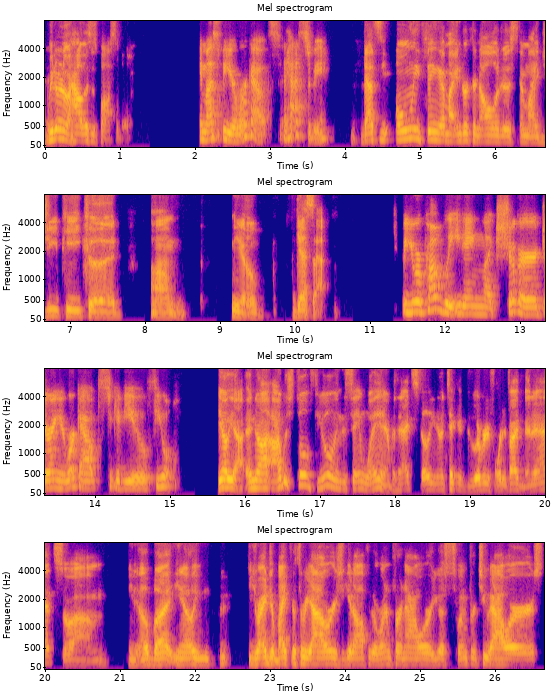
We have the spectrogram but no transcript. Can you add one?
we don't know how this is possible. It must be your workouts. It has to be. That's the only thing that my endocrinologist and my GP could, um, you know, guess at. But you were probably eating like sugar during your workouts to give you fuel. Yeah, yeah, and uh, I was still fueling the same way and everything. I'd still, you know, take a goo every forty-five minutes. Um, you know, but you know, you, you ride your bike for three hours, you get off, you go run for an hour, you go swim for two hours.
